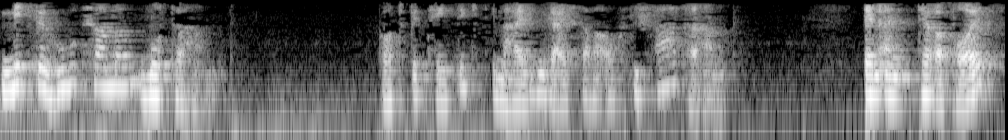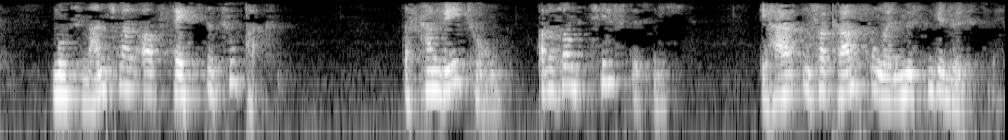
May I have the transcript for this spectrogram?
mit behutsamer Mutterhand. Gott betätigt im Heiligen Geist aber auch die Vaterhand. Denn ein Therapeut muss manchmal auch fester zupacken. Das kann wehtun, aber sonst hilft es nicht. Die harten Verkrampfungen müssen gelöst werden.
